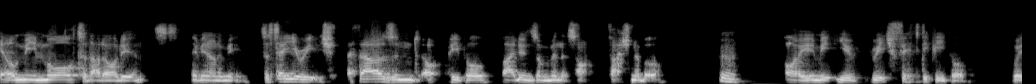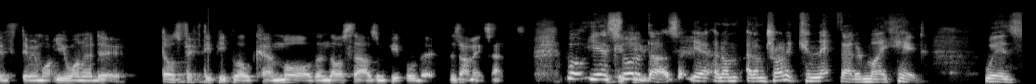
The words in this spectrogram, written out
it'll mean more to that audience if you know what I mean. So say you reach a thousand people by doing something that's not fashionable. Mm or you meet, you reach 50 people with doing what you want to do, those 50 people will care more than those thousand people do. Does that make sense? Well, yeah, because sort you, of does. Yeah. And I'm, and I'm trying to connect that in my head with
